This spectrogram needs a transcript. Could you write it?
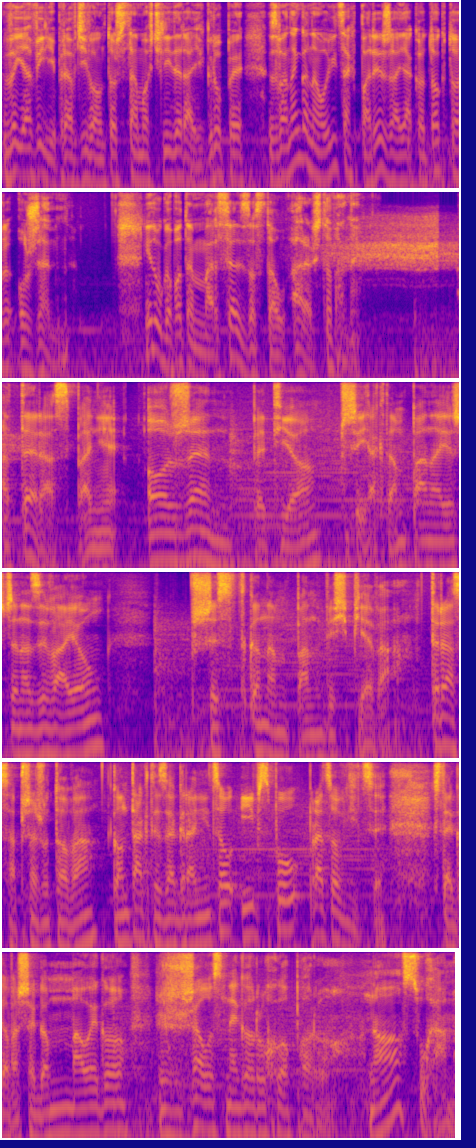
wyjawili prawdziwą tożsamość lidera ich grupy, zwanego na ulicach Paryża jako doktor Ożen. Niedługo potem Marcel został aresztowany. A teraz, panie Ożen Petiot, czy jak tam pana jeszcze nazywają, wszystko nam pan wyśpiewa. Trasa przerzutowa, kontakty za granicą i współpracownicy z tego waszego małego, żałosnego ruchu oporu. No, słucham.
